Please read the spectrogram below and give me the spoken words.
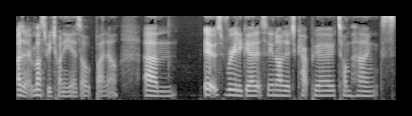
I don't know. It must be 20 years old by now. Um, it was really good. It's Leonardo DiCaprio, Tom Hanks.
